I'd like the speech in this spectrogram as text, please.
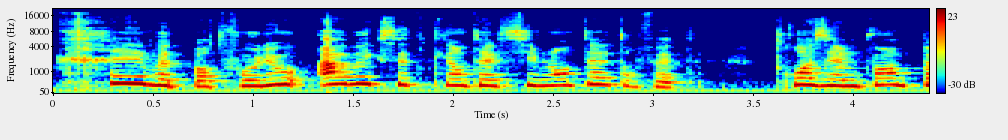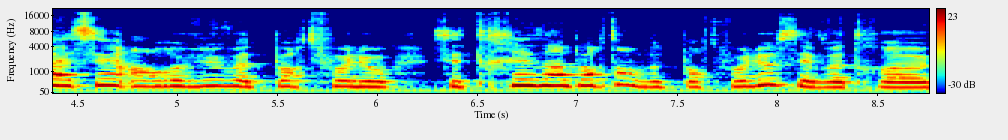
créer votre portfolio avec cette clientèle cible en tête en fait. Troisième point, passer en revue votre portfolio. C'est très important, votre portfolio, c'est votre euh,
